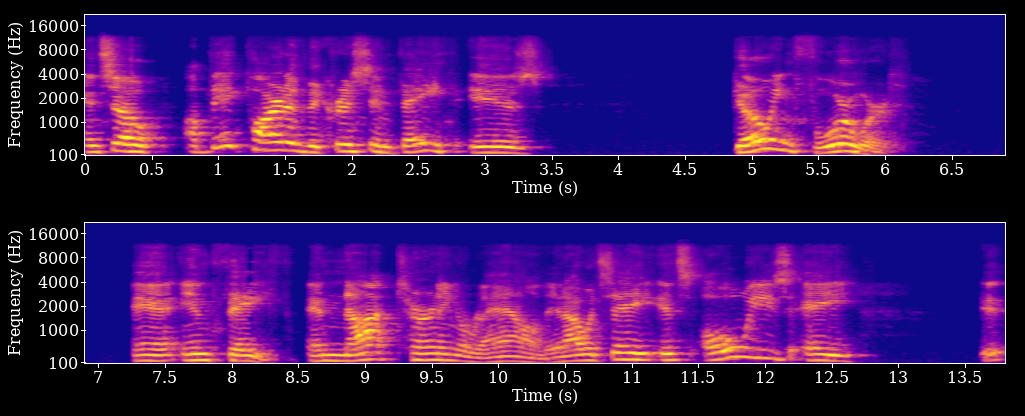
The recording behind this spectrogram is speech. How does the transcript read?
and so a big part of the Christian faith is going forward and in faith and not turning around. And I would say it's always a, it,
